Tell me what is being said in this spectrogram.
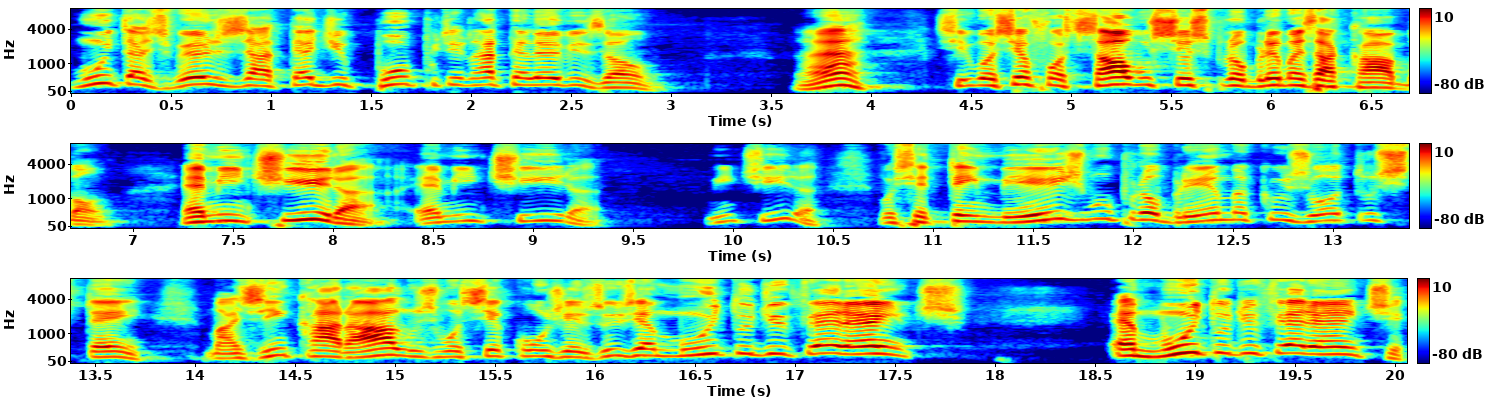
muitas vezes até de púlpito e na televisão. Né? Se você for salvo, seus problemas acabam. É mentira, é mentira. Mentira. Você tem mesmo problema que os outros têm, mas encará-los você com Jesus é muito diferente. É muito diferente.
